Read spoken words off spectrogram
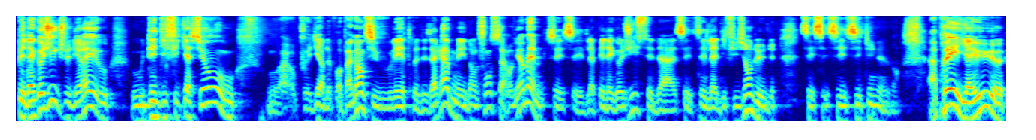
pédagogique, je dirais, ou, ou d'édification, ou, ou vous pouvez dire de propagande si vous voulez être désagréable, mais dans le fond, ça revient même. C'est de la pédagogie, c'est de, la, de la diffusion. Du, c'est une. Bon. Après, il y a eu euh,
